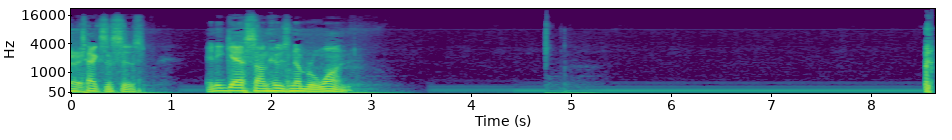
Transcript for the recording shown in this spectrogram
Okay. Texas is. Any guess on who's number one?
